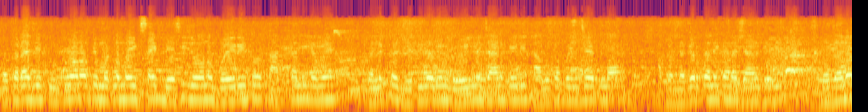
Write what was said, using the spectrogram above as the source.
તો કદાચ એ તૂટવાનો કે મતલબ એક સાઈડ બેસી જવાનો ભય રહી તો તાત્કાલિક અમે કલેક્ટર જ્યોતિરાબેન ગોહિલને જાણ કરી, તાલુકા પંચાયતમાં, આપણે નગરપાલિકાને જાણ કરી. બધાનો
